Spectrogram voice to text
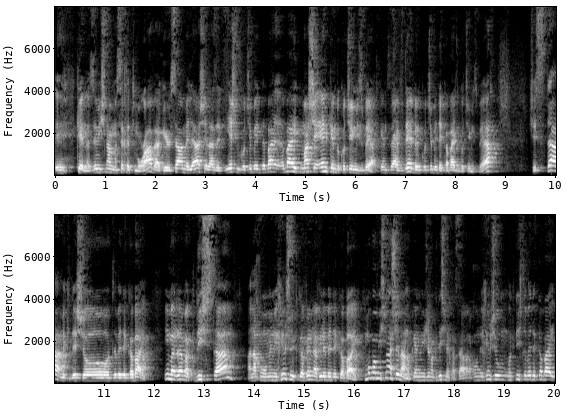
אה, כן, אז זה משנה במסכת תמורה, והגרסה המלאה שלה זה יש בקודשי בית הבית מה שאין כן בקודשי מזבח, כן, זה ההבדל בין קודשי בדק הבית לקודשי מזבח, שסתם מקדשות לבדק הבית. אם אדם מקדיש סתם, אנחנו מניחים שהוא התכוון להביא לבדק הבית, כמו במשנה שלנו, כן, מי שמקדיש נכסיו, אנחנו מניחים שהוא מקדיש לבדק הבית.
